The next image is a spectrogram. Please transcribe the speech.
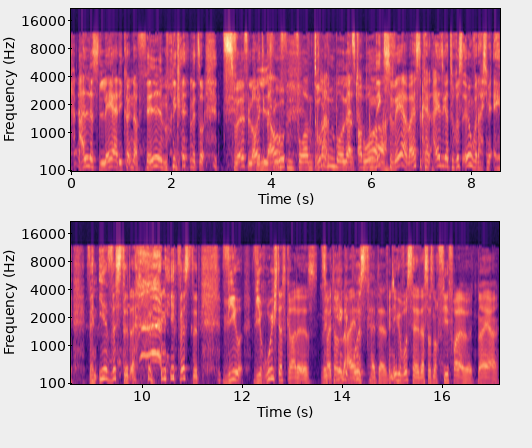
Alles leer, die können da filmen. Die können mit so zwölf Leute Die laufen vorm drum, Brandenburger als ob Tor. nix wäre, weißt du, kein einziger Tourist irgendwo. Da dachte ich mir, ey, wenn ihr wüsstet, wenn ihr wüsstet, wie, wie ruhig das gerade ist, Wenn ihr 2001. gewusst hättet. Wenn ihr gewusst hättet, dass das noch viel voller wird. Naja.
